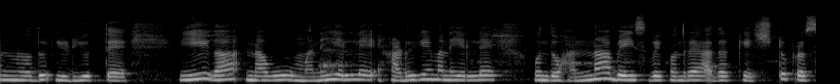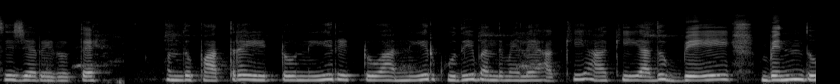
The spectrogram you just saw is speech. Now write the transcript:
ಅನ್ನೋದು ಹಿಡಿಯುತ್ತೆ. ಈಗ ನಾವು ಮನೆಯಲ್ಲೇ, ಅಡುಗೆ ಮನೆಯಲ್ಲೇ ಒಂದು ಅನ್ನ ಬೇಯಿಸಬೇಕು ಅಂದರೆ ಅದಕ್ಕೆ ಎಷ್ಟು ಪ್ರೊಸೀಜರ್ ಇರುತ್ತೆ? ಒಂದು ಪಾತ್ರೆ ಇಟ್ಟು, ನೀರಿಟ್ಟು, ಆ ನೀರು ಕುದಿ ಬಂದ ಮೇಲೆ ಅಕ್ಕಿ ಹಾಕಿ, ಅದು ಬೇ, ಬೆಂದು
